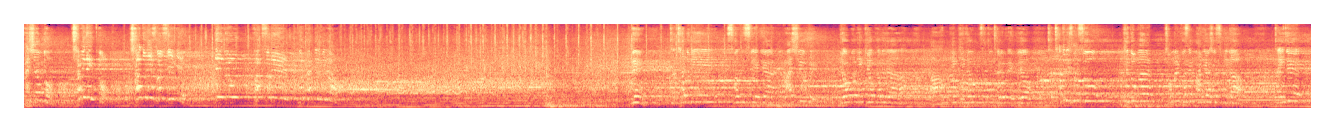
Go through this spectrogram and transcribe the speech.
다시 한번 차미네이터 차두리 선수에게 뜨거운 박수를 부탁드립니다. 네, 자 차두리 선수에 대한 아쉬움을 영원히 기억하고자 아, 함께 기념 사진 촬영을 했고요. 자 차두리 선수 그동안 정말 고생 많이 하셨습니다. 자 이제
